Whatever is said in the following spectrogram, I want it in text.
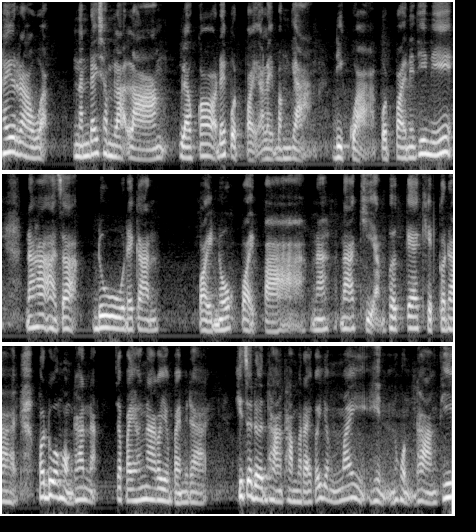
ให้เราอะนั้นได้ชำระล้าง แล้วก็ได้ปลดปล่อยอะไรบางอย่างดีกว่า ปลดปล่อยในที่นี้นะคะอาจจะดูในการปล่อยนกปล่อยปลานะหน้าเขียงเพื่อแก้เคล็ดก็ได้ เพราะดวงของท่านน่ะ จะไปข้างหน้าก็ยังไปไม่ได้ คิดจะเดินทางทำอะไรก็ยังไม่เห็นหนทางที่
